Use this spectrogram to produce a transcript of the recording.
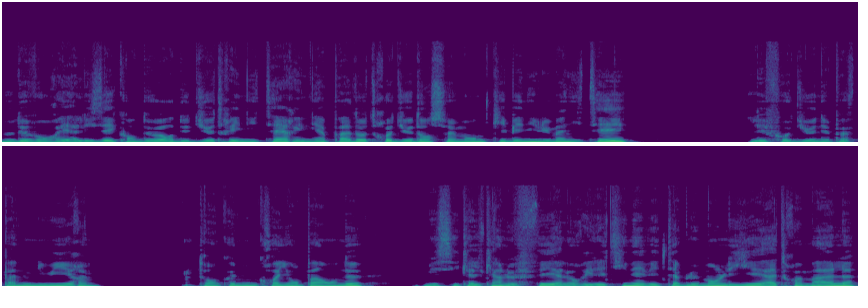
Nous devons réaliser qu'en dehors du Dieu trinitaire il n'y a pas d'autre Dieu dans ce monde qui bénit l'humanité. Les faux dieux ne peuvent pas nous nuire, tant que nous ne croyons pas en eux, mais si quelqu'un le fait, alors il est inévitablement lié à être mal.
